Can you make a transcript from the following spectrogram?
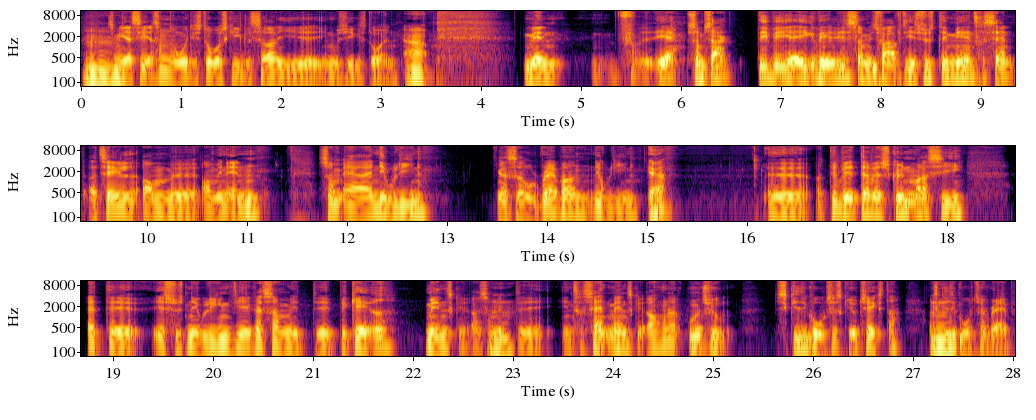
mm. som jeg ser som nogle af de store skikkelser i, øh, i musikhistorien. Ja. Men ja, som sagt, det vil jeg ikke vælge som et svar, fordi jeg synes, det er mere interessant at tale om, øh, om en anden, som er Nicoline. Altså rapperen Nicoline. ja. Øh, og det vil, der vil jeg skynde mig at sige, at øh, jeg synes, Nicoline virker som et øh, begavet menneske, og som mm. et øh, interessant menneske, og hun er uden tvivl skide god til at skrive tekster, og skide god til at rappe.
